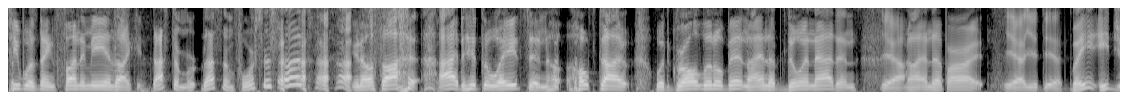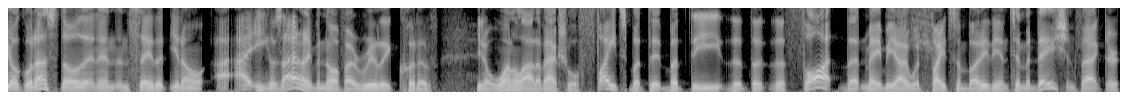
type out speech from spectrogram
people was making fun of me, and like, that's the that's the enforcer's son, you know. So I I had to hit the weights and ho- hoped I would grow a little bit, and I ended up doing that, and yeah, you know, I ended up all right. Yeah, you did. But he he joked with us though, and and, and say that you know I, he goes, I don't even know if I really could have you know won a lot of actual fights, but the but the, the the the thought that maybe I would fight somebody, the intimidation factor.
